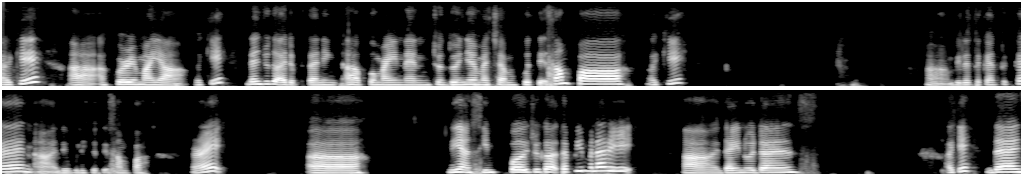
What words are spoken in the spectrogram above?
Okay, uh, aquarium maya. Okay, dan juga ada pertanding uh, permainan contohnya macam kutip sampah. Okay. Ha, bila tekan-tekan, dia boleh kutip sampah. Alright. Uh, ni yang simple juga tapi menarik. Uh, dino dance. Okay, dan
